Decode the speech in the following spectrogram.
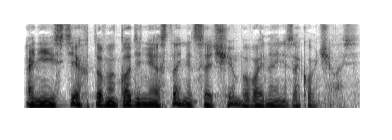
Они из тех, кто в накладе не останется, чем бы война не закончилась.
